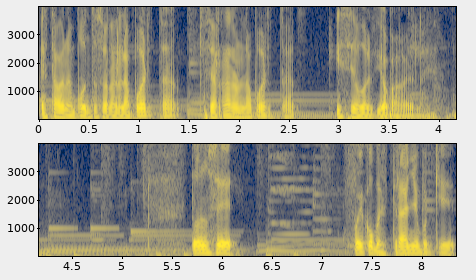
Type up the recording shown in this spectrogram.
estaban a punto de cerrar la puerta, cerraron la puerta y se volvió a apagar el avión. Entonces fue como extraño porque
